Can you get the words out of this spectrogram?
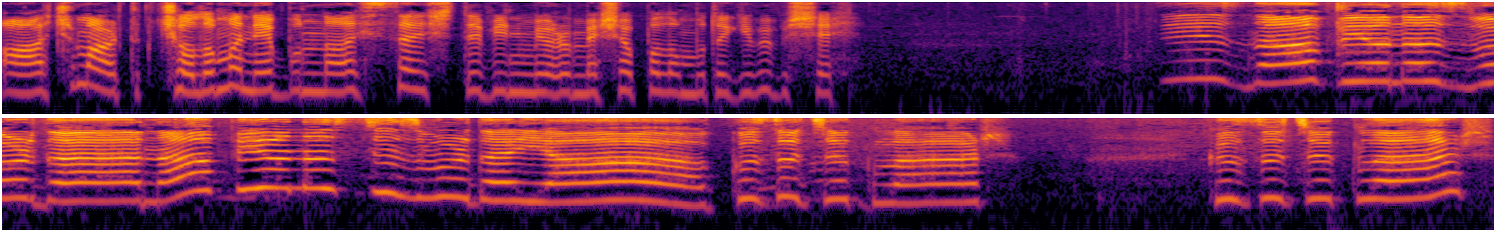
Ağaç mı artık çalı mı ne bunlar ise işte bilmiyorum meşe palamudu gibi bir şey. Siz ne yapıyorsunuz burada? Ne yapıyorsunuz siz burada ya? Kuzucuklar. Kuzucuklar.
